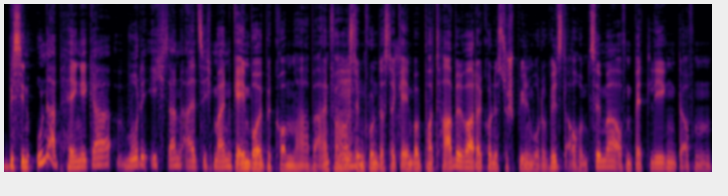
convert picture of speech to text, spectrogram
Ein bisschen unabhängiger wurde ich dann, als ich meinen Gameboy bekommen habe. Einfach mhm. aus dem Grund, dass der Gameboy portabel war. Da konntest du spielen, wo du willst, auch im Zimmer, auf dem Bett liegend, auf dem,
